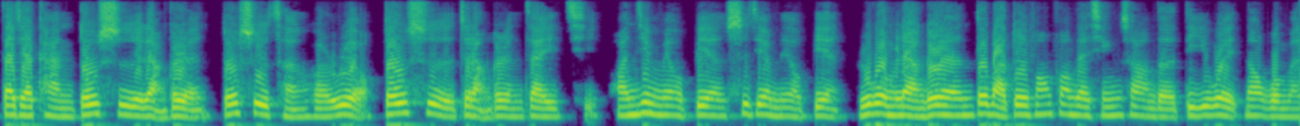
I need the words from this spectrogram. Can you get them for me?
大家看，都是两个人，都是陈和 real，都是这两个人在一起，环境没有变，世界没有变。如果我们两个人都把对方放在心上的第一位，那我们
